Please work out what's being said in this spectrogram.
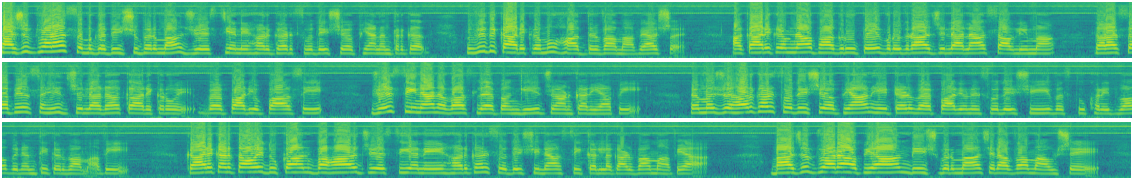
ભાજપ દ્વારા સમગ્ર દેશભરમાં જીએસટી અને હર ઘર સ્વદેશી અભિયાન અંતર્ગત વિવિધ કાર્યક્રમો હાથ ધરવામાં આવ્યા છે. આ કાર્યક્રમના ભાગરૂપે વડોદરા જિલ્લાના સાવલીમાં ધારાસભ્ય સહિત જિલ્લાના કાર્યકરોએ વેપારીઓ પાસે જીએસટીના નવા સ્લેબ અંગે જાણકારી આપી. તેમજ હર ઘર સ્વદેશી અભિયાન હેઠળ વેપારીઓને સ્વદેશી વસ્તુ ખરીદવા વિનંતી કરવામાં આવી. કાર્યકર્તાઓએ દુકાન બહાર જીએસટી અને હર ઘર સ્વદેશીના સ્ટીકર લગાડવામાં આવ્યા. ભાજપ દ્વારા અભિયાન દેશભરમાં ચલાવવામાં આવશે.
